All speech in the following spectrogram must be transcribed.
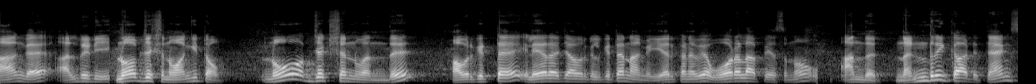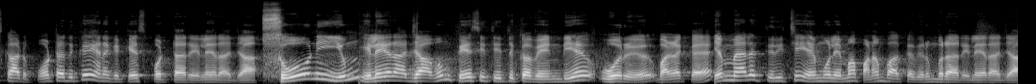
நாங்கள் ஆல்ரெடி நோ அப்ஜெக்ஷன் வாங்கிட்டோம். நோ அப்ஜெக்ஷன் வந்து அவர்கிட்ட இளையராஜா அவர்கள்கிட்ட நாங்கள் ஏற்கனவே ஓரலாக பேசணும். அந்த நன்றி கார்டு தேங்க்ஸ் கார்டு போட்டதுக்கு எனக்கு கேஸ் போட்டார் இளையராஜா. சோனியும் இளையராஜாவும் பேசி தீர்த்துக்க வேண்டிய ஒரு வழக்கை என் மேலே திரிச்சு என் மூலியமா பணம் பார்க்க விரும்புகிறார் இளையராஜா.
